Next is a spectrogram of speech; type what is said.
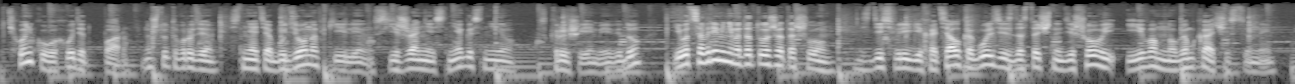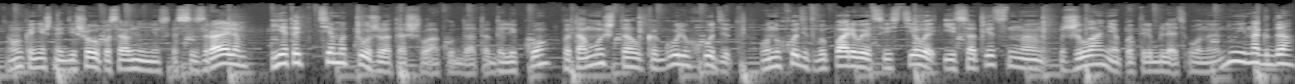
потихоньку выходит пар. Ну, что-то вроде снятия буденовки или съезжания снега с нее, с крыши я имею в виду. И вот со временем это тоже отошло. Здесь в Риге, хотя алкоголь здесь достаточно дешевый и во многом качественный. Он, конечно, дешевый по сравнению с, с Израилем. И эта тема тоже отошла куда-то далеко, потому что алкоголь уходит. Он уходит, выпаривается из тела, и, соответственно, желание потреблять он. Ну, иногда,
